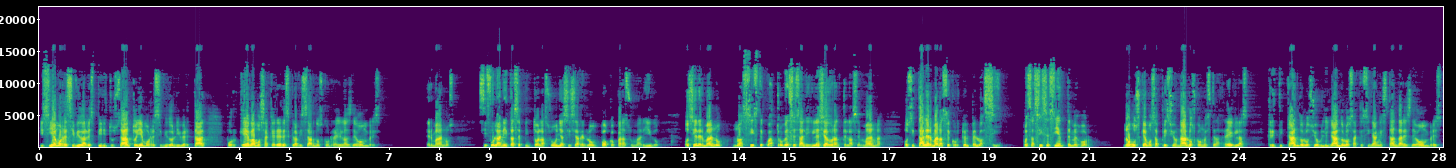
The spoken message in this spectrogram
Y si hemos recibido al Espíritu Santo y hemos recibido libertad, ¿por qué vamos a querer esclavizarnos con reglas de hombres? Hermanos, si fulanita se pintó las uñas y se arregló un poco para su marido, o si el hermano no asiste cuatro veces a la iglesia durante la semana, o si tal hermana se cortó el pelo así, pues así se siente mejor. No busquemos aprisionarlos con nuestras reglas, criticándolos y obligándolos a que sigan estándares de hombres,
